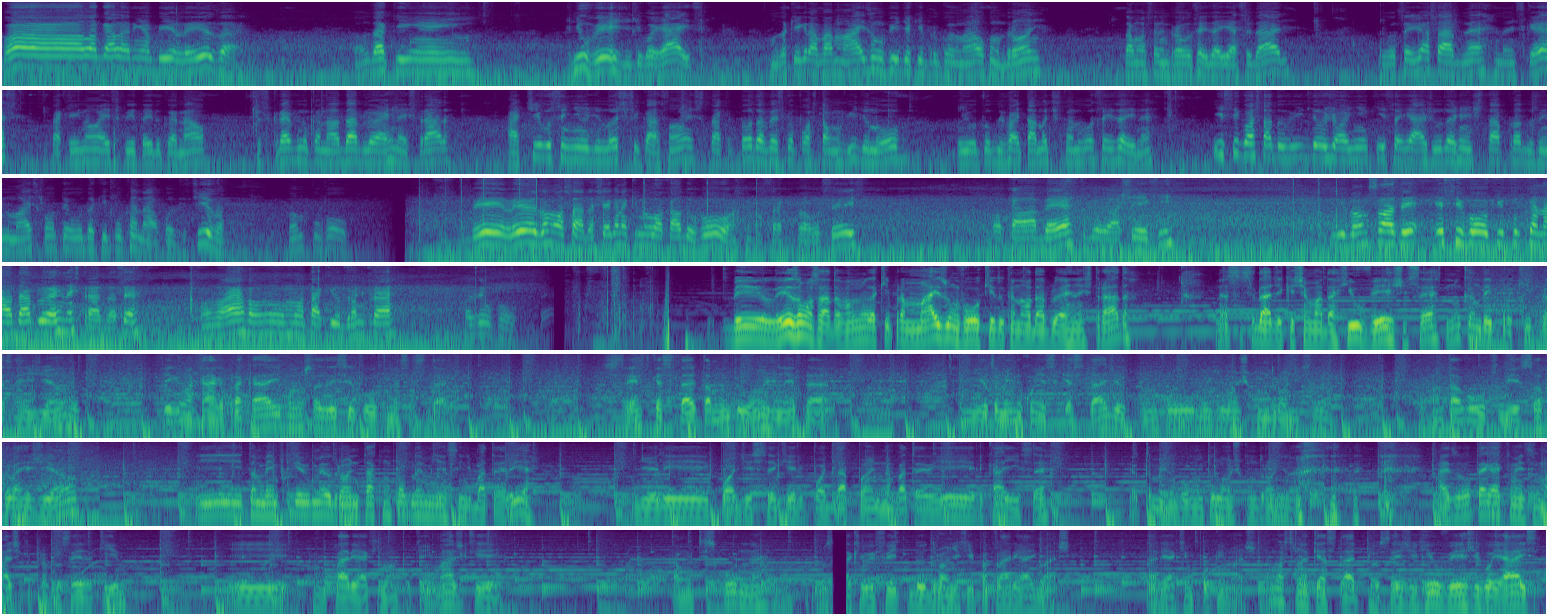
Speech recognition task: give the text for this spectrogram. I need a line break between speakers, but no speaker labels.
Fala galerinha, beleza? Estamos aqui em Rio Verde de Goiás. Vamos aqui gravar mais um vídeo aqui pro canal com drone Tá mostrando pra vocês aí a cidade. E vocês já sabem né, não esquece Pra quem não é inscrito aí do canal Se inscreve no canal WR na Estrada Ativa o sininho de notificações Para que toda vez que eu postar um vídeo novo O YouTube vai estar tá notificando vocês aí né e se gostar do vídeo, dê o um joinha que isso aí ajuda a gente estar tá produzindo mais conteúdo aqui pro canal. Positiva? Vamos pro voo. Beleza, moçada. Chegando aqui no local do voo, vou mostrar aqui pra vocês. Local aberto que eu achei aqui. E vamos fazer esse voo aqui pro canal WR na estrada, tá certo? Vamos lá, vamos montar aqui o drone pra fazer o voo. Beleza, moçada, vamos aqui para mais um voo aqui do canal WR na estrada. Nessa cidade aqui chamada Rio Verde, certo? Nunca andei por aqui, por essa região. Peguei uma carga para cá e vamos fazer esse voo aqui nessa cidade. Certo que a cidade está muito longe, né, pra... Eu também não conheço aqui a cidade, eu não vou muito longe com drone aqui não. Contar voo aqui mesmo só pela região. E também porque o meu drone tá com um probleminha assim de bateria e ele pode ser que ele pode dar pane na bateria e ele cair, certo? Eu também não vou muito longe com o drone não. Mas eu vou pegar aqui umas imagens aqui para vocês aqui. E vou clarear aqui mais um pouquinho a imagem que tá muito escuro, né? Vou usar aqui o efeito do drone aqui para clarear a imagem. Clarear aqui um pouco a imagem. Tô mostrando aqui a cidade para vocês de Rio Verde, Goiás.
